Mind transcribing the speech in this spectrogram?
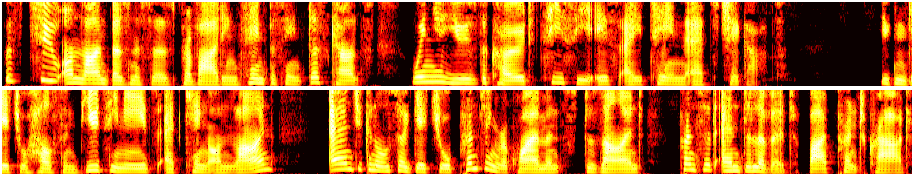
with two online businesses providing 10% discounts when you use the code TCSA10 at checkout. You can get your health and beauty needs at King Online, and you can also get your printing requirements designed, printed and delivered by Print Crowd.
